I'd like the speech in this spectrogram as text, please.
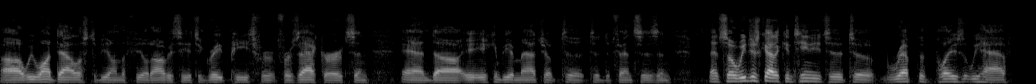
Uh, we want Dallas to be on the field. Obviously, it's a great piece for, for Zach Ertz, and, and uh, it, it, can be a matchup to, to defenses. And, and so we just got to continue to, to rep the plays that we have,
